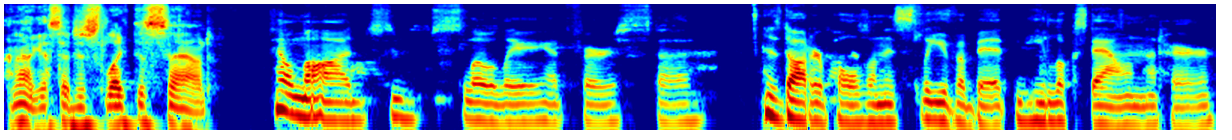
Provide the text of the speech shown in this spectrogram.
I, don't know, I guess I just like the sound. He'll nod slowly at first. Uh, his daughter pulls on his sleeve a bit, and he looks down at her.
